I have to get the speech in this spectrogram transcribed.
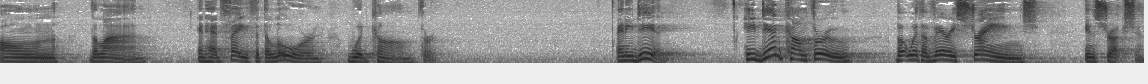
on the line and had faith that the Lord would come through. And he did. He did come through, but with a very strange instruction.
